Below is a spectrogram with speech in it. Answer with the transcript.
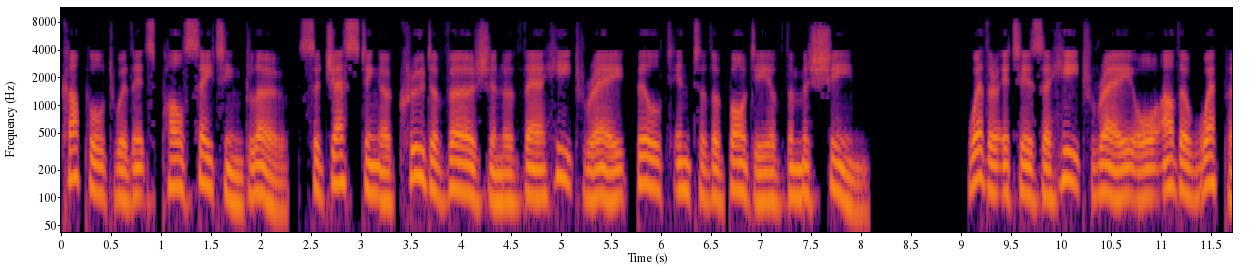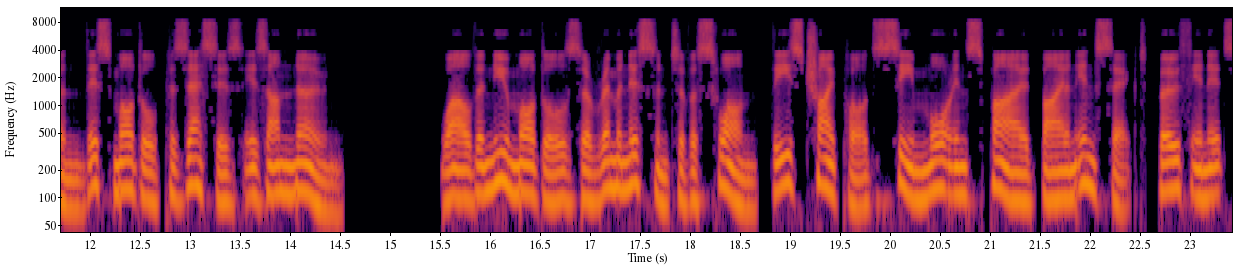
coupled with its pulsating glow, suggesting a cruder version of their heat ray built into the body of the machine. Whether it is a heat ray or other weapon this model possesses is unknown. While the new models are reminiscent of a swan, these tripods seem more inspired by an insect, both in its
